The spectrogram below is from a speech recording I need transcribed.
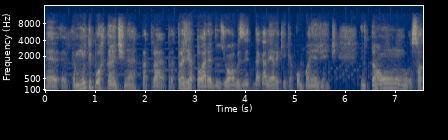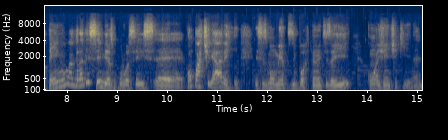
é, é, é muito importante né, para a trajetória dos jogos e da galera aqui que acompanha a gente. Então, eu só tenho agradecer mesmo por vocês é, compartilharem esses momentos importantes aí com a gente aqui, né?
